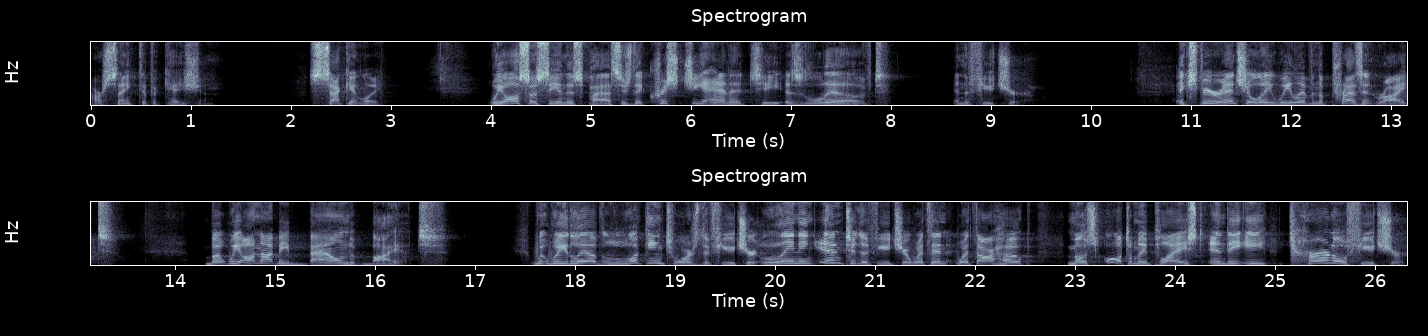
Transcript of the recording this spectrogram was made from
our sanctification. Secondly, we also see in this passage that Christianity is lived in the future. Experientially, we live in the present, right? But we ought not be bound by it. We live looking towards the future, leaning into the future within, with our hope most ultimately placed in the eternal future.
